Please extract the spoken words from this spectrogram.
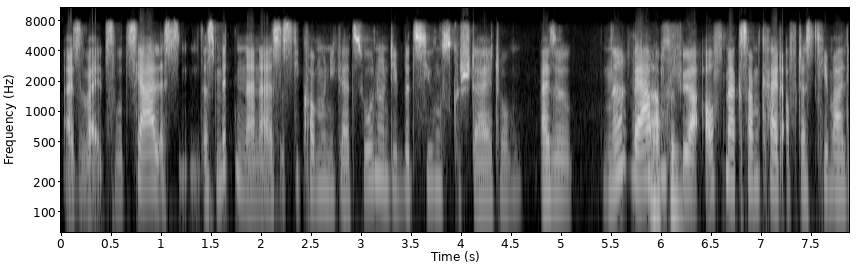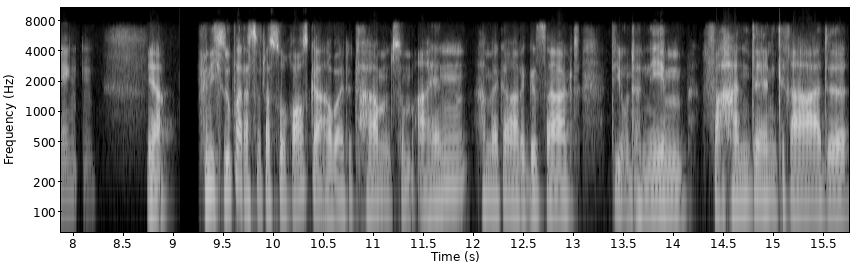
Also weil sozial ist das Miteinander, es ist die Kommunikation und die Beziehungsgestaltung. Also ne, Werbung Absolut. für Aufmerksamkeit auf das Thema lenken. Ja, Finde ich super, dass wir das so rausgearbeitet haben. Zum einen haben wir gerade gesagt, die Unternehmen verhandeln gerade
